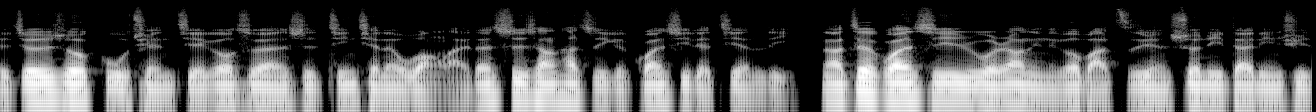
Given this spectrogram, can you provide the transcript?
也就是说，股权结构虽然是金钱的往来，但事实上它是一个关系的建立。那这个关系如果让你能够把资源顺利带进去，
